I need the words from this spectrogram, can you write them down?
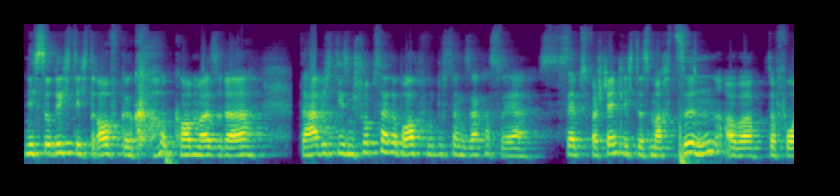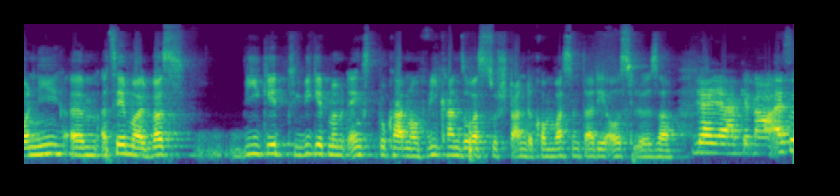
nicht so richtig drauf gekommen. Also da da habe ich diesen Schubser gebraucht, wo du es dann gesagt hast, so, ja, selbstverständlich, das macht Sinn, aber davor nie. Ähm, erzähl mal, was, wie geht, wie geht man mit Ängstblockaden auf? Wie kann sowas zustande kommen? Was sind da die Auslöser? Ja, ja, genau. Also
